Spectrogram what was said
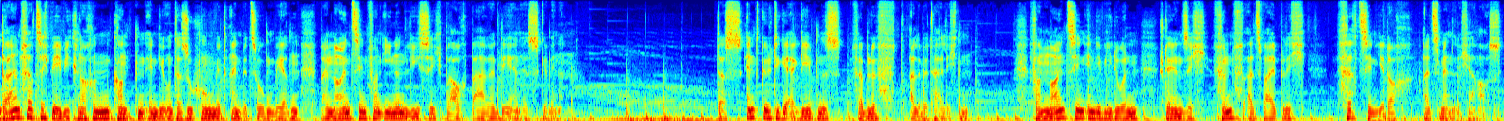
43 Babyknochen konnten in die Untersuchung mit einbezogen werden. Bei 19 von ihnen ließ sich brauchbare DNS gewinnen. Das endgültige Ergebnis verblüfft alle Beteiligten. Von 19 Individuen stellen sich fünf als weiblich, 14 jedoch als männlich heraus.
